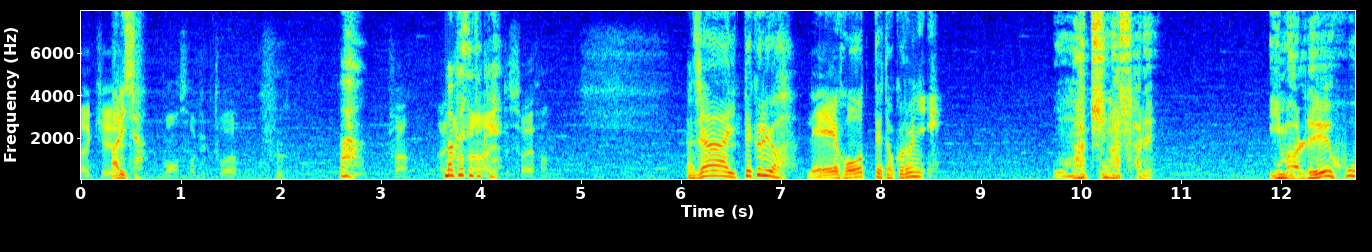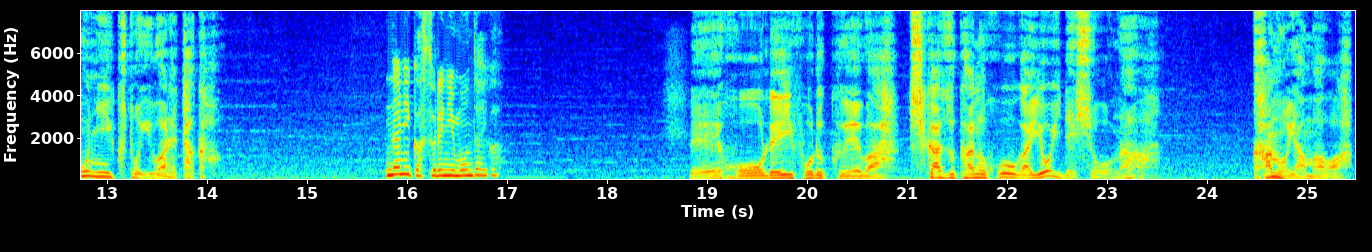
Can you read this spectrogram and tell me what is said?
Ok. Alicia. Bon, on sera plus que toi. あ、kure. reste sur la fin. じゃあ行ってくるよ。霊峰ってところに。お待ちなされ。今、霊峰に行くと言われたか。何かそれに問題が？霊峰レイフォルクへは近づかぬ方が良いでしょうな。かの山は、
